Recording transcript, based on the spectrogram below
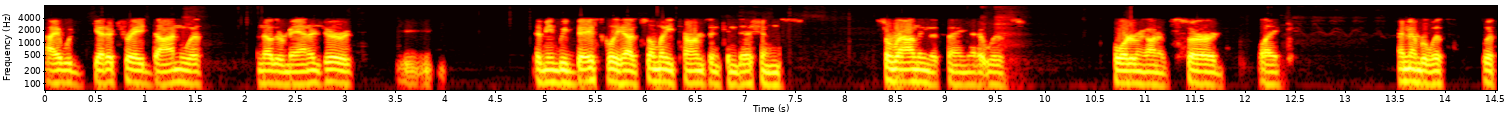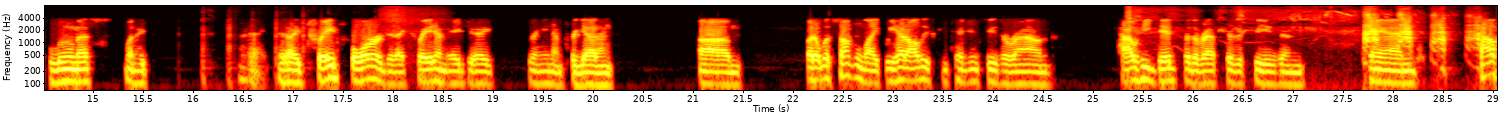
I would get a trade done with another manager, I mean, we basically had so many terms and conditions surrounding the thing that it was bordering on absurd. Like, I remember with with Loomis when I did I trade for or did I trade him AJ Green? I'm forgetting. Um, but it was something like we had all these contingencies around how he did for the rest of the season and how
